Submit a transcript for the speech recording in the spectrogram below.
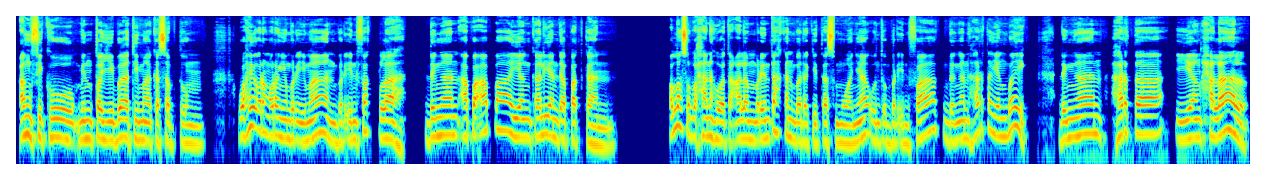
Angfiku min tayyibati ma kasabtum. Wahai orang-orang yang beriman, berinfaklah dengan apa-apa yang kalian dapatkan. Allah Subhanahu wa taala memerintahkan pada kita semuanya untuk berinfak dengan harta yang baik, dengan harta yang halal,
